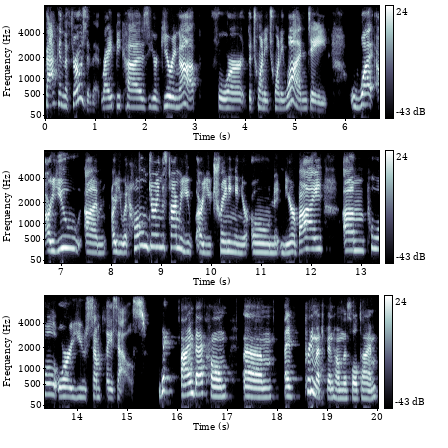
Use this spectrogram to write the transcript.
back in the throes of it, right? Because you're gearing up for the 2021 date. What are you? Um, are you at home during this time? Are you are you training in your own nearby um, pool, or are you someplace else? Yep, I'm back home. Um, I've pretty much been home this whole time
